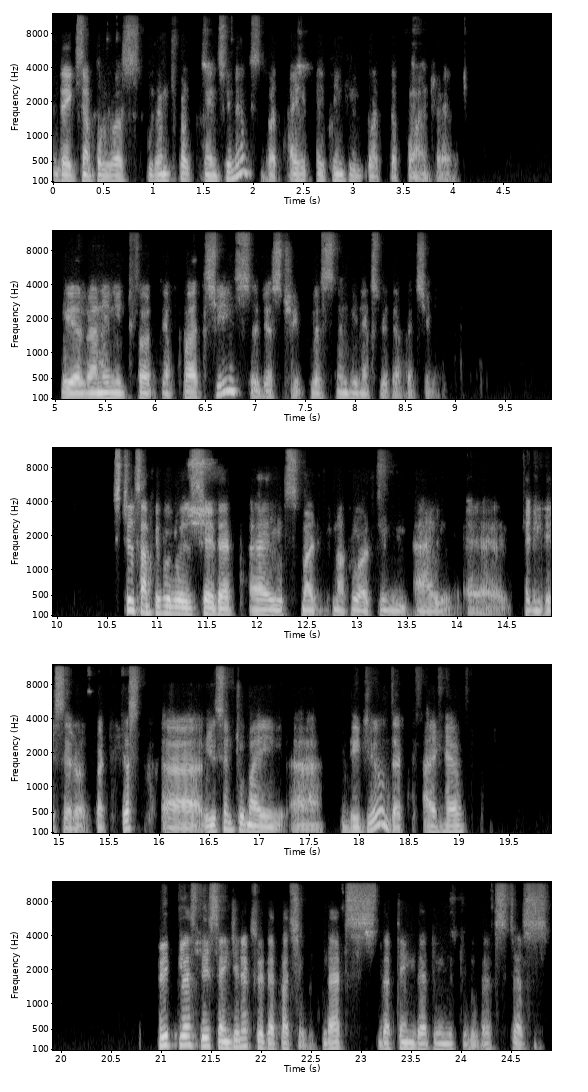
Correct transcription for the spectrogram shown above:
The example was given for Nginx, but I, I think you got the point right. We are running it for Apache, so just replace Nginx with Apache still some people will say that uh, it's not, not working, I uh, getting this error, but just uh, listen to my uh, video that I have replaced this Nginx with Apache. That's the thing that we need to do. That's just.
